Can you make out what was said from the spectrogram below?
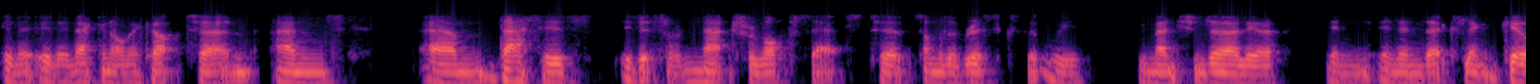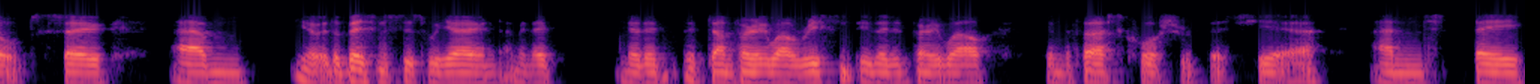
in, a, in an economic upturn, and um, that is is a sort of natural offset to some of the risks that we, we mentioned earlier in, in index-linked gilt. So, um, you know, the businesses we own, I mean, they've you know they've, they've done very well recently. They did very well in the first quarter of this year, and they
